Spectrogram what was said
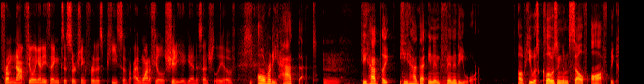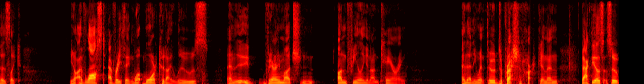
from not feeling anything to searching for this piece of I want to feel shitty again, essentially of he already had that. Mm. He had like he had that in Infinity War. Of he was closing himself off because like you know, I've lost everything. What more could I lose? And it, very much unfeeling and uncaring. And then he went through a depression arc and then back the other side. So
